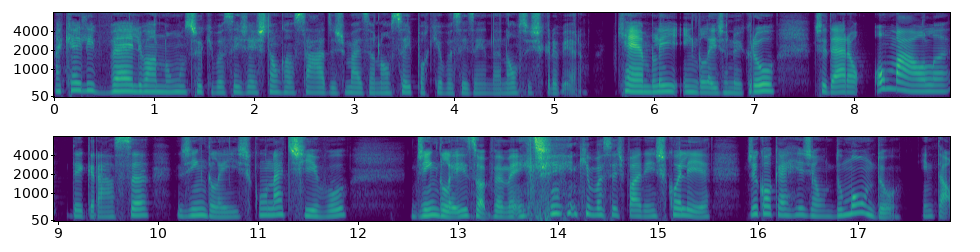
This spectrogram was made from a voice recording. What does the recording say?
aquele velho anúncio que vocês já estão cansados, mas eu não sei por que vocês ainda não se inscreveram. Cambly, Inglês no Cru, te deram uma aula de graça de inglês com nativo de inglês, obviamente, que vocês podem escolher de qualquer região do mundo. Então,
